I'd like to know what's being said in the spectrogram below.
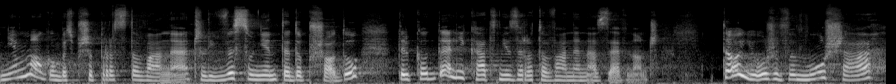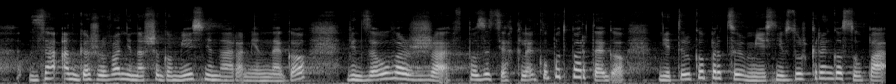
nie mogą być przyprostowane, czyli wysunięte do przodu, tylko delikatnie zrotowane na zewnątrz. To już wymusza zaangażowanie naszego mięśnia naramiennego, więc zauważ, że w pozycjach klęku podpartego nie tylko pracują mięśnie wzdłuż kręgosłupa,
